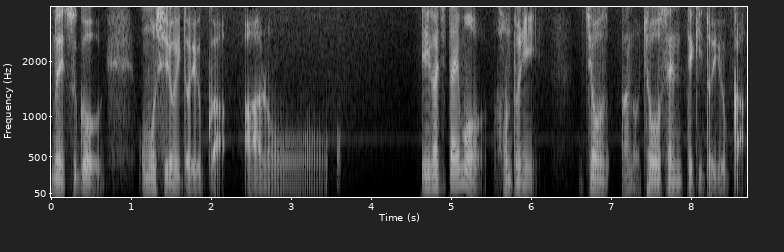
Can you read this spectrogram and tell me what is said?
ね、すごい面白いというか、あのー、映画自体も本当に挑、あの、挑戦的というか、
